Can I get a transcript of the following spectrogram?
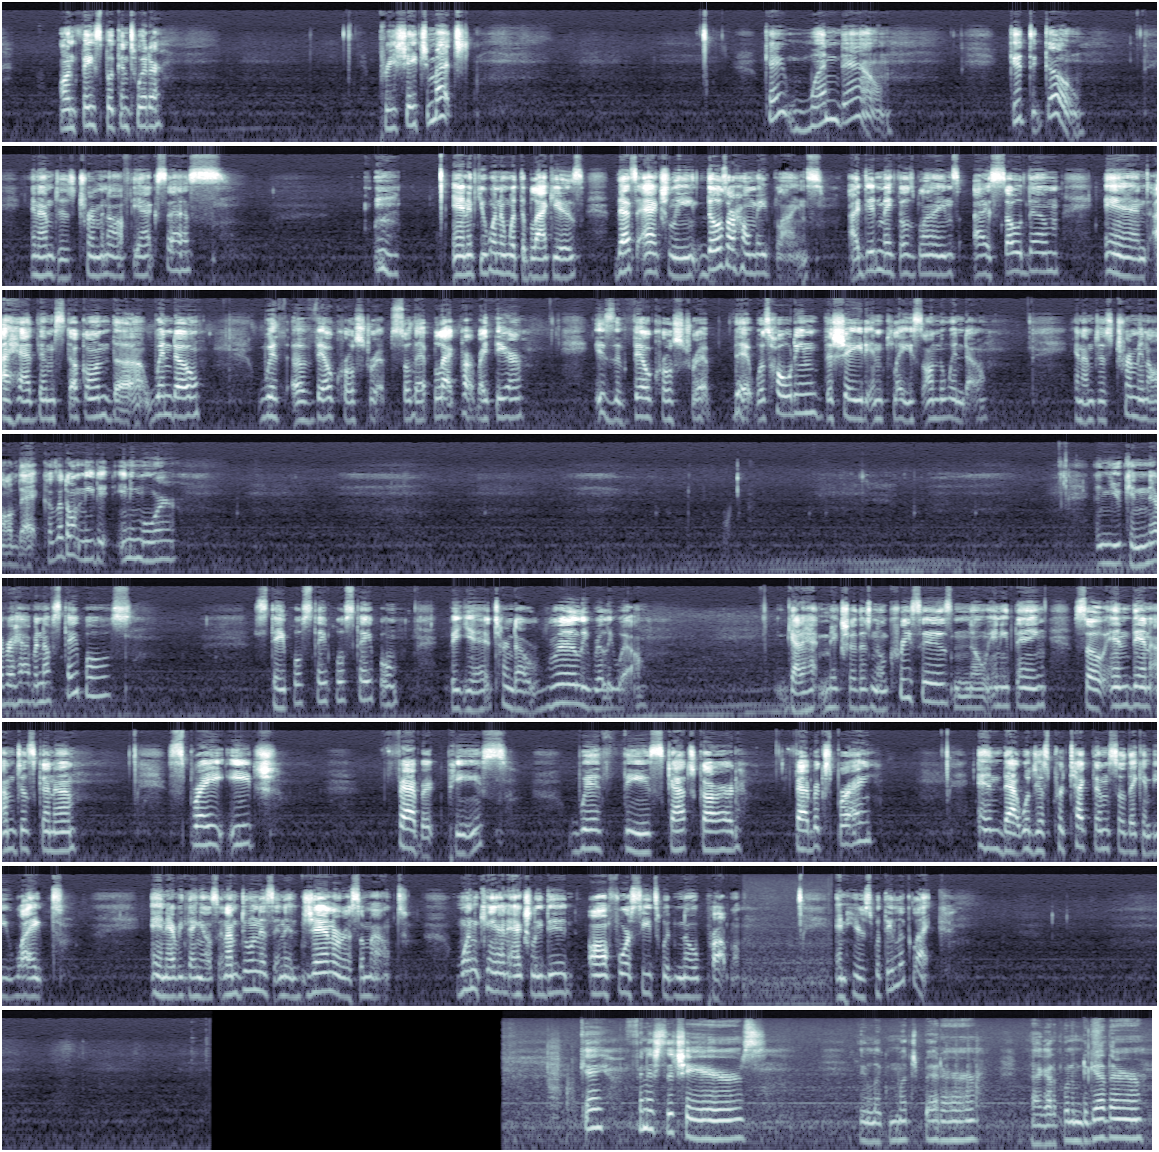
on Facebook and Twitter. Appreciate you much. Okay, one down. Good to go. And I'm just trimming off the excess. and if you're wondering what the black is, that's actually, those are homemade blinds. I did make those blinds. I sewed them and I had them stuck on the window with a velcro strip. So that black part right there is the velcro strip that was holding the shade in place on the window. And I'm just trimming all of that because I don't need it anymore. And you can never have enough staples. Staple staple staple. But yeah it turned out really really well gotta make sure there's no creases no anything. So and then I'm just gonna spray each fabric piece with the Scotchgard fabric spray and that will just protect them so they can be wiped and everything else. And I'm doing this in a generous amount. One can actually did all four seats with no problem and here's what they look like. Okay, finished the chairs. They look much better. I gotta put them together.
